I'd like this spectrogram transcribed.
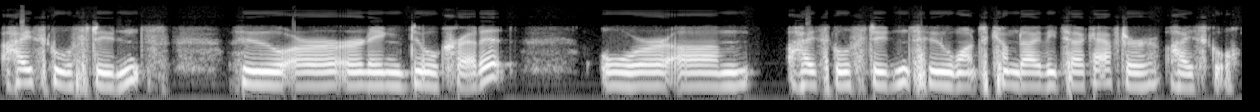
high school students who are earning dual credit or um, high school students who want to come to Ivy Tech after high school.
